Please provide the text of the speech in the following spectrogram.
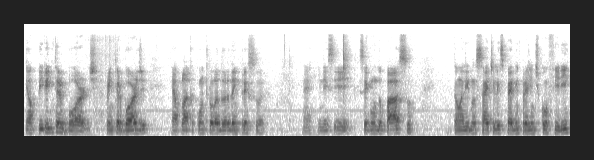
tem uma printer board. A printer board é a placa controladora da impressora. Né? E nesse segundo passo, então ali no site eles pedem para a gente conferir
